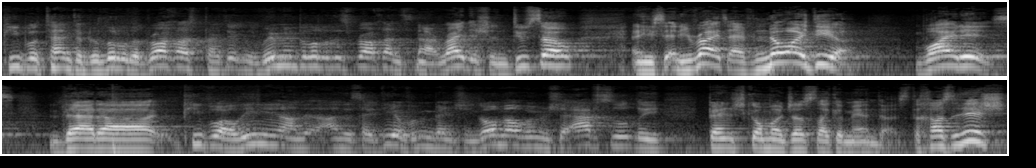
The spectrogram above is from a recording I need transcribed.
people tend to belittle the brachas, particularly women belittle this bracha, and it's not right. They shouldn't do so. And he and he writes, I have no idea why it is that uh, people are leaning on, the, on this idea of women benching Gomel. Women should absolutely bench Gomel just like a man does. The Chazon Ish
